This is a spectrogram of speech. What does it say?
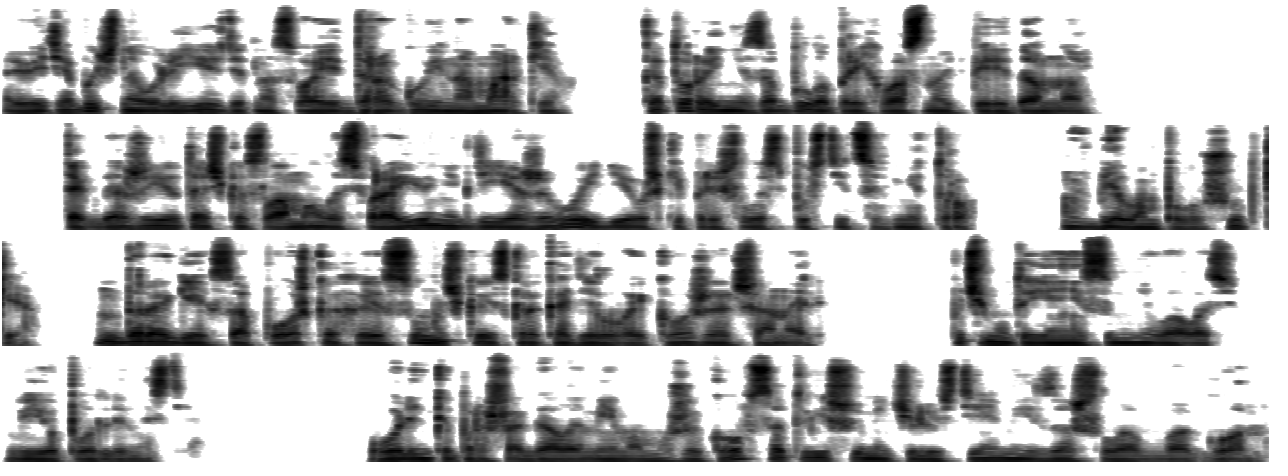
Ведь обычно Оля ездит на своей дорогой иномарке, которая не забыла прихвастнуть передо мной. Тогда же ее тачка сломалась в районе, где я живу, и девушке пришлось спуститься в метро. В белом полушубке, дорогих сапожках и сумочка из крокодиловой кожи от Шанель. Почему-то я не сомневалась в ее подлинности. Оленька прошагала мимо мужиков с отвисшими челюстями и зашла в вагон.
